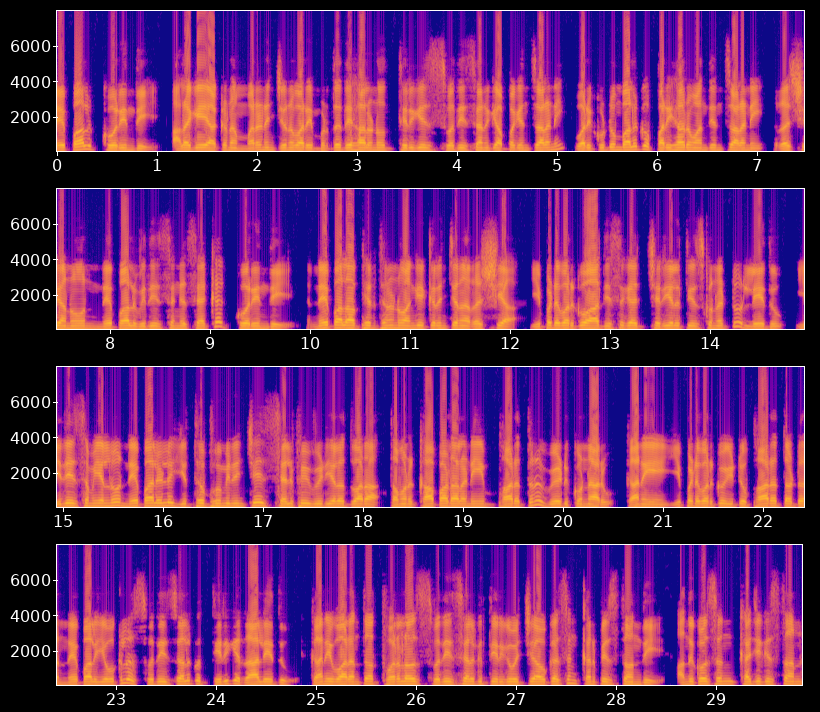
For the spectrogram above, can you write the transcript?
నేపాల్ కోరింది. అలాగే అక్కడ మరణించిన వారి మృతదేహాలను తిరిగి స్వదేశానికి అప్పగించాలని వారి కుటుంబాలకు పరిహారం అందించాలని రష్యాను నేపాల్ విదేశాంగ శాఖ కోరింది. నేపాల్ అభ్యర్థనను అంగీకరించిన రష్యా ఇప్పటి వరకు ఆ దిశగా చర్యలు తీసుకున్నట్టు లేదు. ఇదే సమయంలో నేపాలీలు యుద్ధ భూమి నుంచే సెల్ఫీ వీడియోల ద్వారా తమను కాపాడాలని భారత్ను వేడుకున్నారు. కానీ ఇప్పటి వరకు ఇటు భారత్ అటు నేపాల్ యువకులు స్వదేశాలకు తిరిగి రాలేదు. కానీ వారంతా త్వరలో స్వదేశ దేశాలకు తిరిగి వచ్చే అవకాశం కనిపిస్తోంది. అందుకోసం కజకిస్తాన్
